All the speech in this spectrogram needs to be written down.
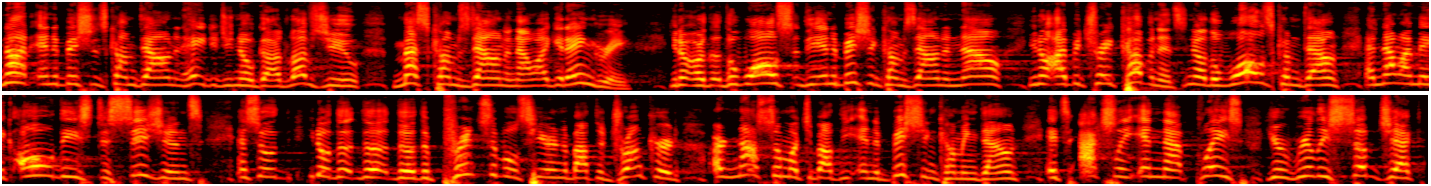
Not inhibitions come down and, hey, did you know God loves you? Mess comes down and now I get angry. You know, or the, the walls, the inhibition comes down and now, you know, I betray covenants. You know, the walls come down and now I make all these decisions. And so, you know, the, the, the, the principles here and about the drunkard are not so much about the inhibition coming down. It's actually in that place you're really subject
